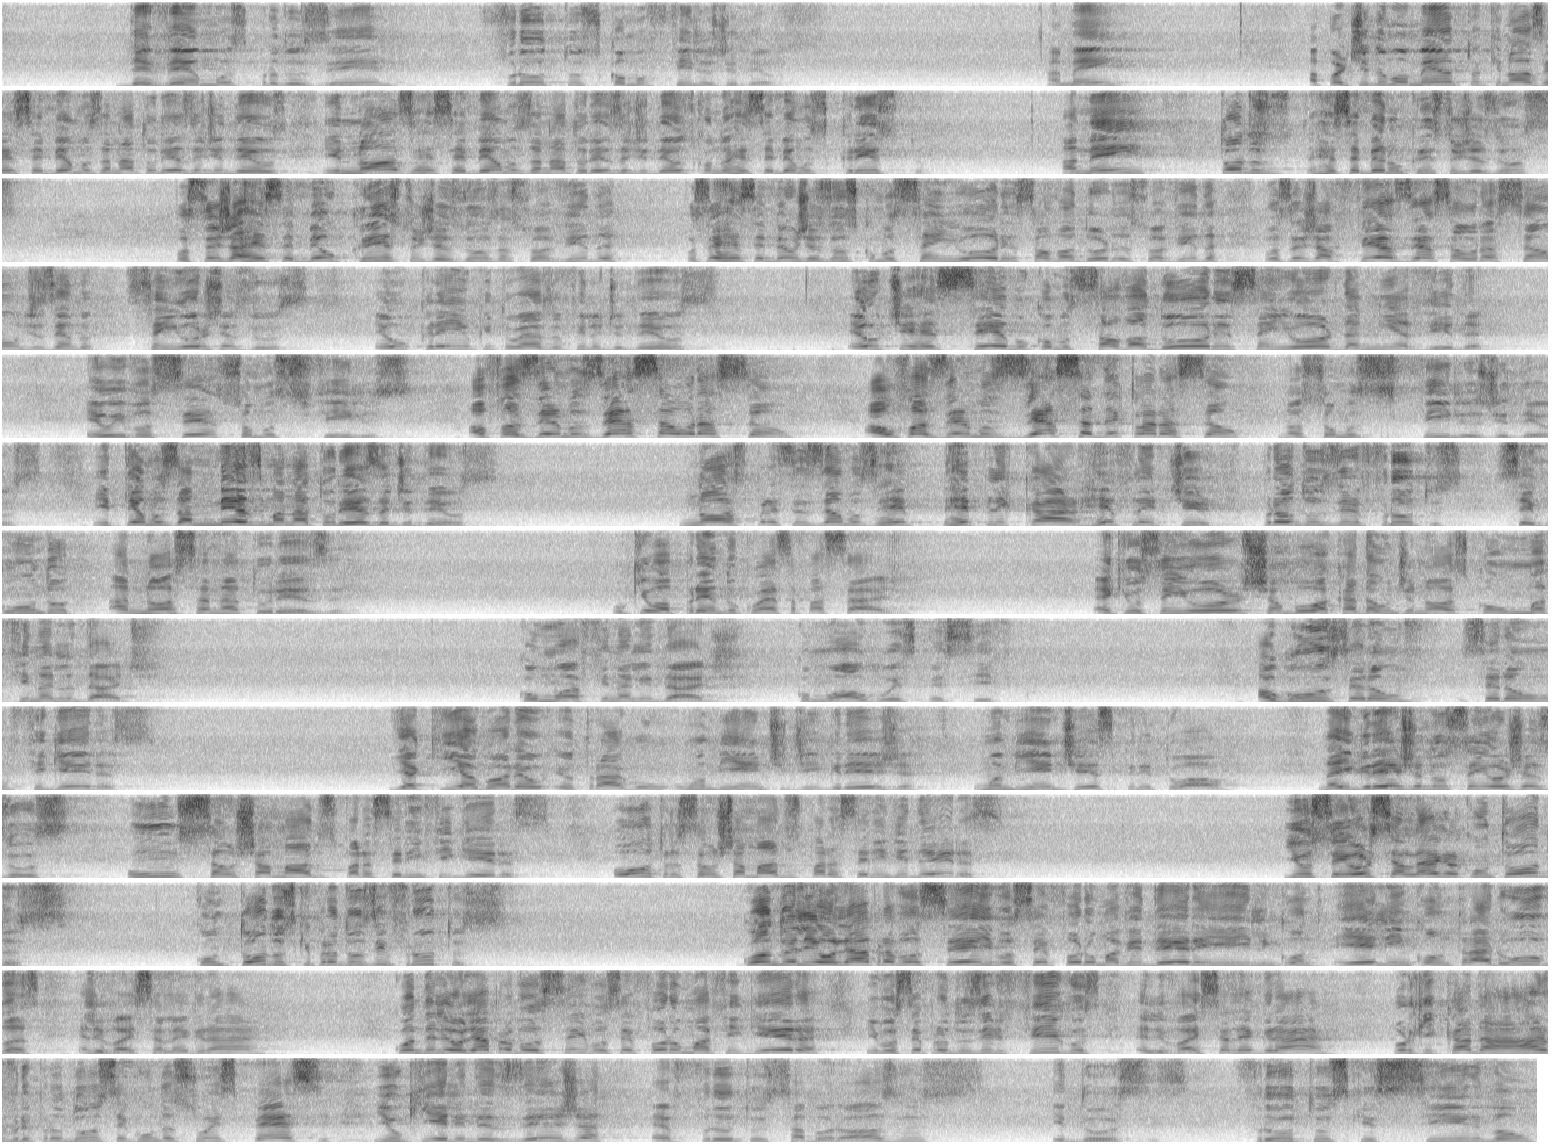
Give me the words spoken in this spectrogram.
devemos produzir frutos como filhos de Deus. Amém? A partir do momento que nós recebemos a natureza de Deus, e nós recebemos a natureza de Deus quando recebemos Cristo. Amém? Todos receberam Cristo Jesus? Você já recebeu Cristo Jesus na sua vida? Você recebeu Jesus como Senhor e Salvador da sua vida? Você já fez essa oração dizendo: Senhor Jesus, eu creio que tu és o Filho de Deus. Eu te recebo como Salvador e Senhor da minha vida. Eu e você somos filhos. Ao fazermos essa oração, ao fazermos essa declaração, nós somos filhos de Deus e temos a mesma natureza de Deus. Nós precisamos re replicar, refletir, produzir frutos segundo a nossa natureza. O que eu aprendo com essa passagem é que o Senhor chamou a cada um de nós com uma finalidade. Como uma finalidade, como algo específico. Alguns serão, serão figueiras. E aqui agora eu, eu trago um ambiente de igreja, um ambiente espiritual. Na igreja do Senhor Jesus, uns são chamados para serem figueiras, outros são chamados para serem videiras. E o Senhor se alegra com todos com todos que produzem frutos. Quando ele olhar para você e você for uma videira e ele encontrar uvas, ele vai se alegrar. Quando ele olhar para você e você for uma figueira e você produzir figos, ele vai se alegrar, porque cada árvore produz segundo a sua espécie, e o que ele deseja é frutos saborosos e doces, frutos que sirvam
